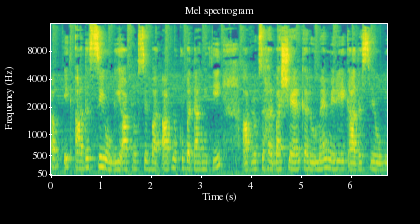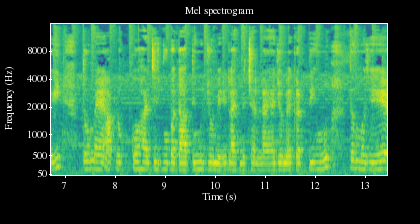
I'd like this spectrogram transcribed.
अब एक आदत सी होगी आप लोग से आप लोग को बताने की। आप लोग से हर बार शेयर करूँ मैं, मेरी एक आदत सी हो गई। तो मैं आप लोग को हर चीज़ वो बताती हूँ जो मेरी लाइफ में चल रहा है, जो मैं करती हूँ। तो मुझे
